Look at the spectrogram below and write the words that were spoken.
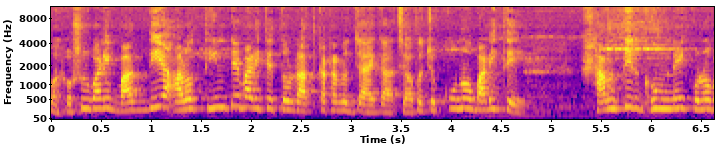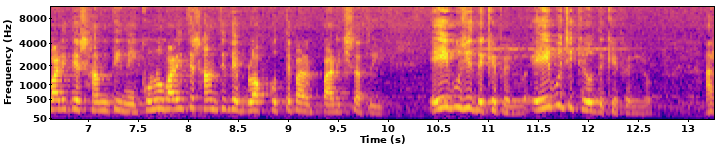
শ্বশুর বাড়ি বাদ দিয়ে আরও তিনটে বাড়িতে তোর রাত কাটানোর জায়গা আছে। অথচ কোনো বাড়িতে শান্তির ঘুম নেই, কোনো বাড়িতে শান্তি নেই, কোনো বাড়িতে শান্তিতে ব্লক করতে পার- পারিস না তুই। এই বুঝি দেখে ফেলল, এই বুঝি কেউ দেখে ফেলল। আর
